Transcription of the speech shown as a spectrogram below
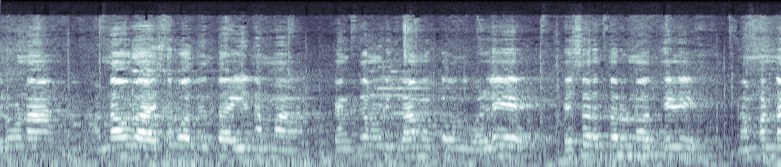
ಇರೋಣ. ಅಣ್ಣವರ ಆಶೀರ್ವಾದದಿಂದ ಈ ನಮ್ಮ ಕಂಕನವಾಡಿ ಗ್ರಾಮಕ್ಕೆ ಒಂದು ಒಳ್ಳೆಯ ಹೆಸರು ತರೋಣ ಅಂತೇಳಿ ನಮ್ಮನ್ನ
